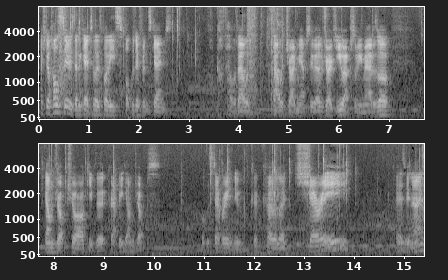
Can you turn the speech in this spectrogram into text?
Actually, a whole series dedicated to those bloody spot the difference games. Oh god, that would that would that would drive me absolutely. That would drive you absolutely mad as well. Gumdrop, sure, I'll keep the crappy gumdrops. All this debris, new Coca-Cola cherry. Bears be nice.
